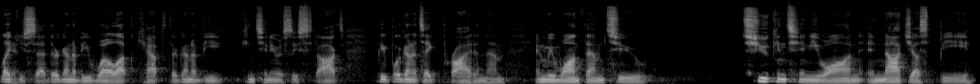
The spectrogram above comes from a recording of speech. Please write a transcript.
Like yeah. you said, they're going to be well upkept. They're going to be continuously stocked. People are going to take pride in them, and we want them to to continue on and not just be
